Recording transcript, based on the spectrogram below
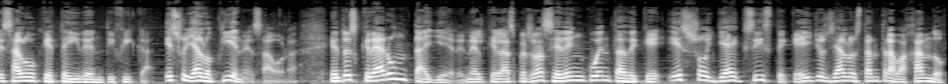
es algo que te identifica. Eso ya lo tienes ahora. Entonces, crear un taller en el que las personas se den cuenta de que eso ya existe, que ellos ya lo están trabajando,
